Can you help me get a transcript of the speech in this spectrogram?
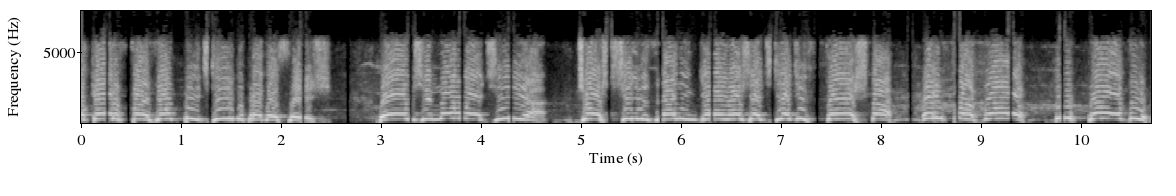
eu quero fazer um pedido para vocês. Hoje não é dia de hostilizar ninguém, hoje é dia de festa em favor do povo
